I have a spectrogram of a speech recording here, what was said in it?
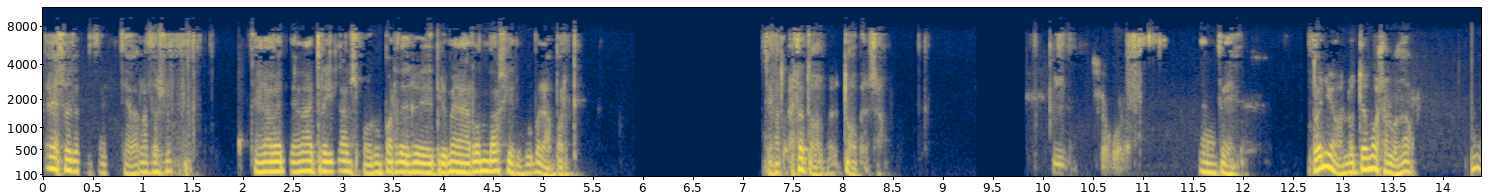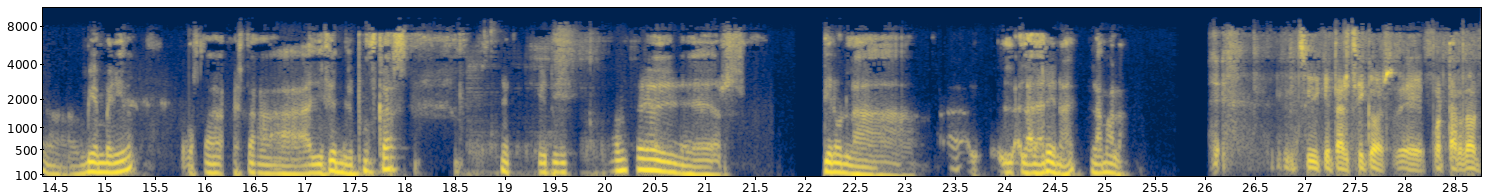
Eso es la diferencia, gracias. Que la venden a Trey Lance por un par de primeras rondas y recupera parte. Está, está todo, todo pensado. Seguro. En fin. Toño, no te hemos saludado. Bienvenido a esta, a esta edición del podcast. tus Panthers dieron la, la, la de arena, ¿eh? la mala. Sí, ¿qué tal, chicos? Eh, por tardón.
